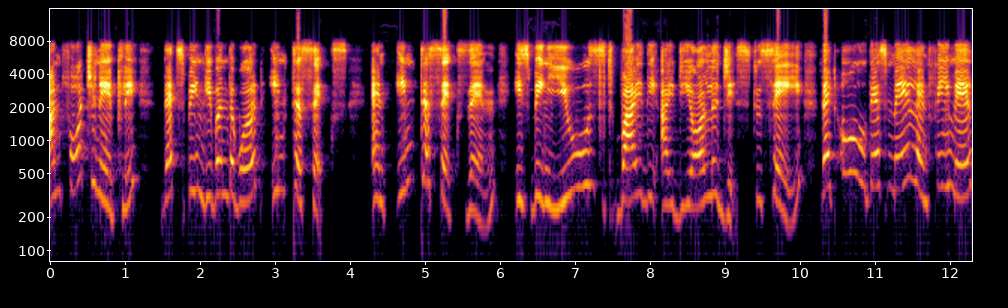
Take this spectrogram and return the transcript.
Unfortunately, that's been given the word intersex and intersex then is being used by the ideologists to say that, oh, there's male and female,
